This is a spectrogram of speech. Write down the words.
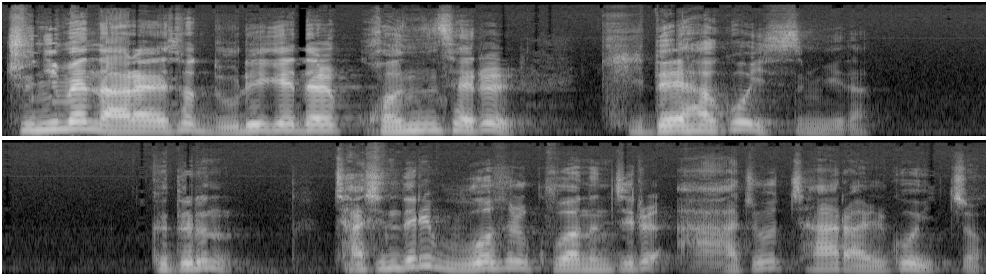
주님의 나라에서 누리게 될 권세를 기대하고 있습니다. 그들은 자신들이 무엇을 구하는지를 아주 잘 알고 있죠.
